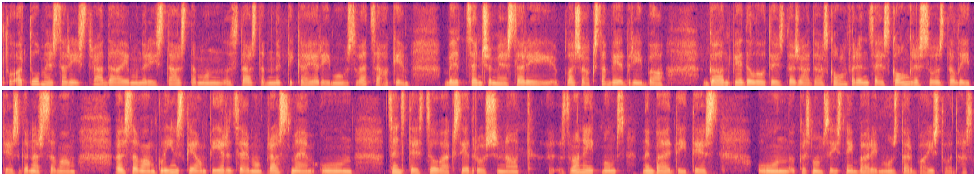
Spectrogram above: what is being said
to, ar to mēs arī strādājam un arī stāstam, un stāstam ne tikai mūsu vecākiem, bet cenšamies arī plašāk sabiedrībā, gan piedaloties dažādās konferencēs, kongresos, dalīties gan ar savām, eh, savām klīniskajām pieredzēm un prasmēm un censties cilvēkus iedrošināt, eh, zvanīt mums, nebaidīties, un kas mums īstenībā arī mūsu darbā izdodas.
